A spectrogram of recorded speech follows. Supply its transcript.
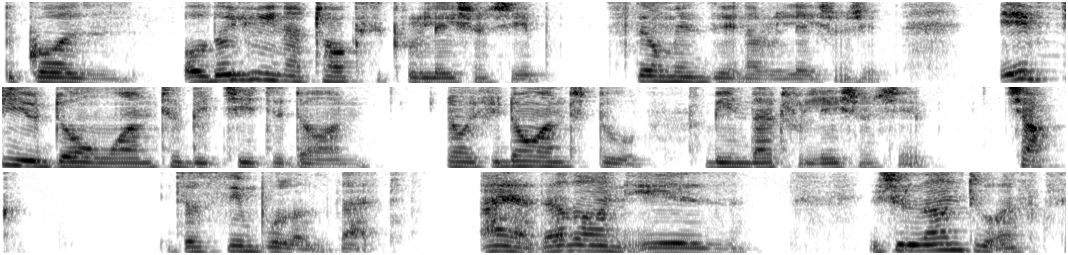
because although you're in a toxic relationship still means you're in a relationship if you don't want to be cheated on you know if you don't want to be in that relationship chuck it's as simple as that ah yeah the other one is you should learn to ask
